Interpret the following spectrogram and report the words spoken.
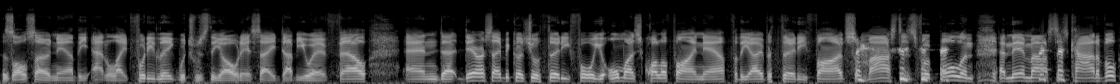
There's also now the Adelaide Footy League, which was the old SAWFL. And uh, dare I say, because you're 34, you're almost qualifying now for the over 35, so Masters football and, and their Masters Carnival.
